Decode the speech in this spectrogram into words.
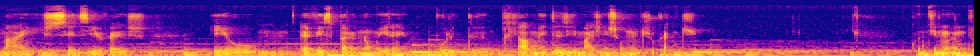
mais sensíveis, eu aviso para não irem, porque realmente as imagens são muito chocantes. Continuando,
